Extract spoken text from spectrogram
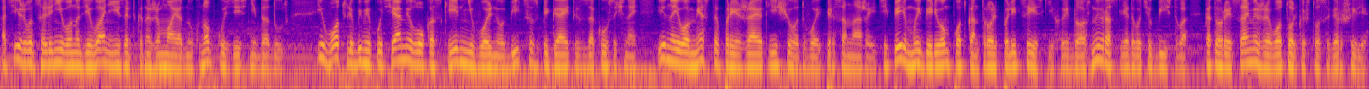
Отсиживаться лениво на диване, изредка нажимая одну кнопку, здесь не дадут. И вот любыми путями Лукас Кейн, невольный убийца, сбегает из закусочной, и на его место приезжают еще двое персонажей. Теперь мы берем под контроль полицейских и должны расследовать убийства, которые сами же вот только что совершили,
